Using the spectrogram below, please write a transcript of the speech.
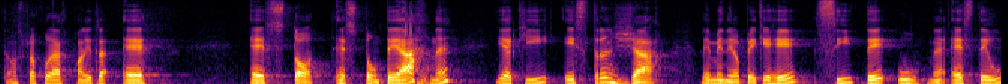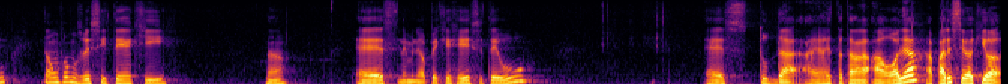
Então, vamos procurar com a letra E. Estontear, né? E aqui, estranjar. Lemenel pequerre, si, t, u, né? STU. Então, vamos ver se tem aqui, né? Es, Lemenel pequerre, si, t, u. Estudar. Tá, tá, a olha, apareceu aqui, ó,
